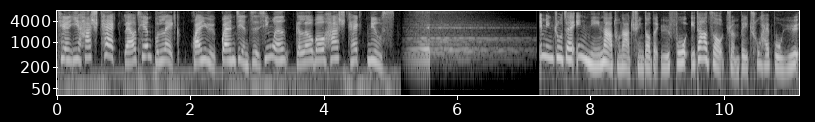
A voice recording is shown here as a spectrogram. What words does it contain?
天一 hashtag 聊天不累，环宇关键字新闻 global hashtag news。一名住在印尼纳图纳群岛的渔夫一大早准备出海捕鱼。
